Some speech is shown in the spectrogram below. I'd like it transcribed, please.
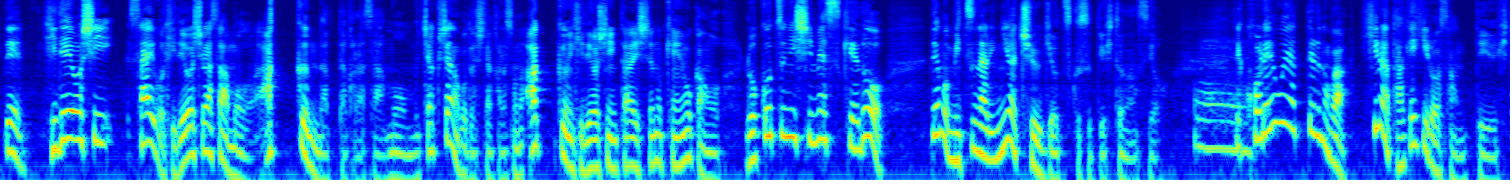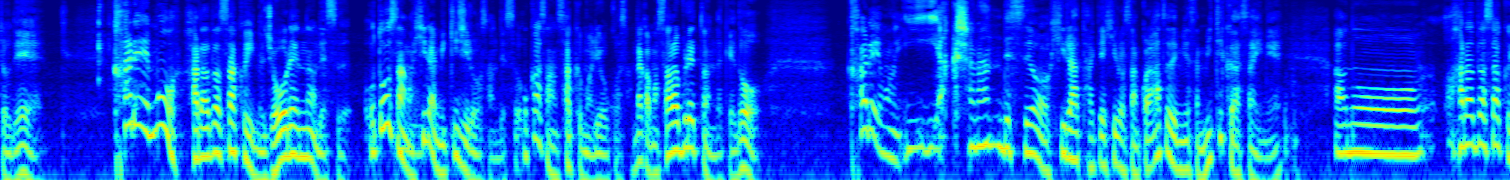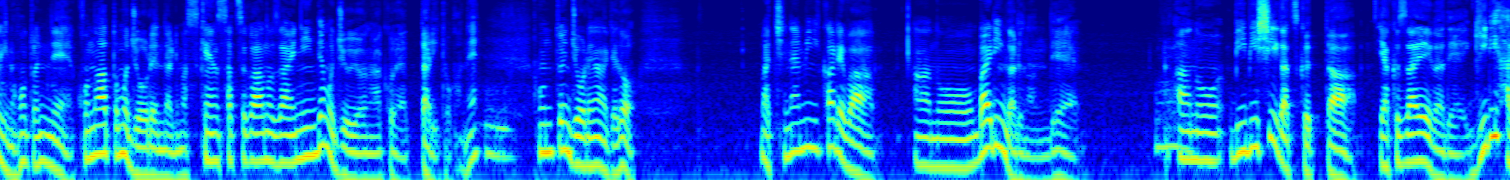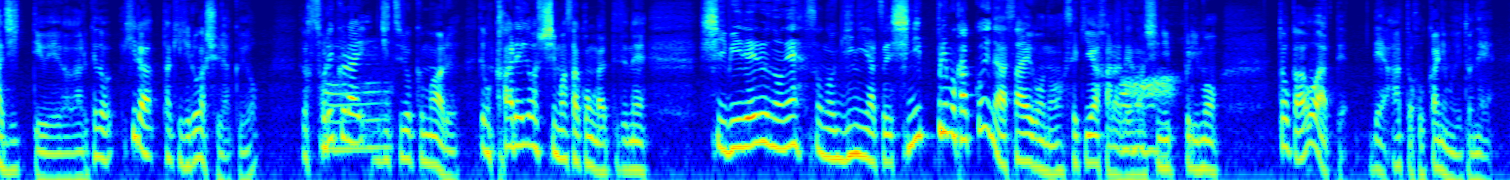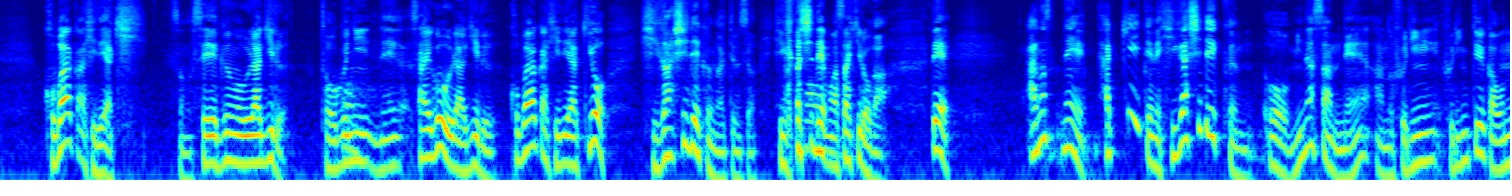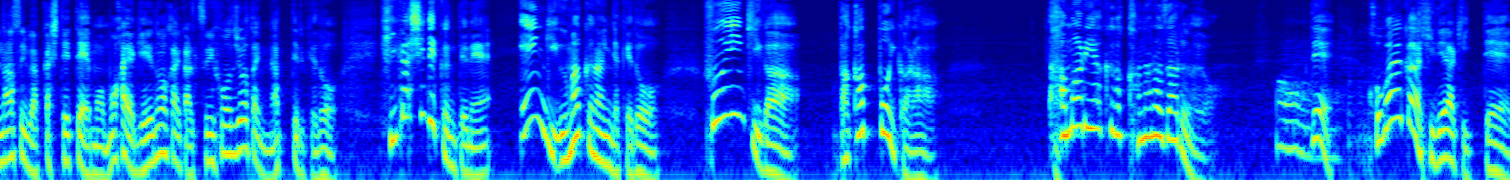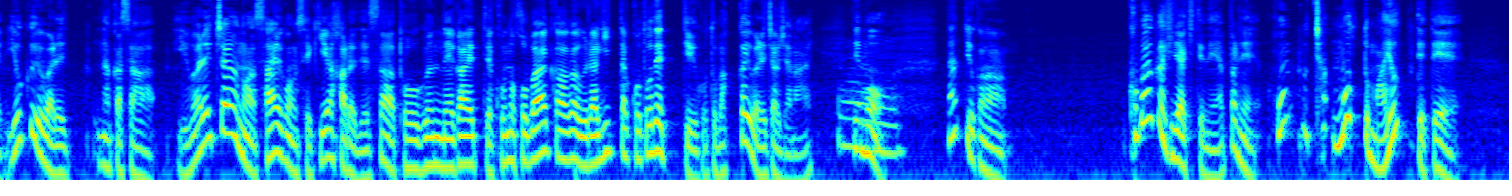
で、秀吉、最後秀吉はさ、もうあっくんだったからさ、もうむちゃくちゃなことしたから、そのあっくん秀吉に対しての嫌悪感を露骨に示すけど、でも三成には忠義を尽くすっていう人なんですよ。で、これをやってるのが、平武弘さんっていう人で、彼も原田作品の常連なんです。お父さんは平幹次郎さんです。お母さん佐久間良子さん。だからまあサラブレッドなんだけど、彼もいい役者なんですよ。平武弘さん。これ後で皆さん見てくださいね。あのー原田作品の本当にね、この後も常連になります。検察側の罪人でも重要な役をやったりとかね。うん本当に常連なんだけど、まあ、ちなみに彼は、あのーバイリンガルなんで、あの、BBC が作った薬剤映画で、ギリハジっていう映画があるけど、平武宏が主役よ。それくらい実力もある。でも彼が島左近がやっててね、痺れるのね、そのギニやつ。死にっぷりもかっこいいんだ、最後の関ヶ原での死にっぷりも。とかをあって。で、あと他にも言うとね、小早川秀明、その西軍を裏切る。東軍にね、最後を裏切る小早川秀明を東出くんがやってるんですよ。東出正宏が。で、あのね、はっきり言ってね、東出くんを皆さんね、あの不倫、不倫っていうか女遊びばっかしてて、もうもはや芸能界から追放状態になってるけど、東出くんってね、演技上手くないんだけど、雰囲気がバカっぽいから、ハマり役が必ずあるのよ。うん。で、小早川秀明ってよく言われ、なんかさ、言われちゃうのは最後の関ヶ原でさ、東軍寝返ってこの小早川が裏切ったことでっていうことばっかり言われちゃうじゃない？でも、なんていうかな、小早川秀明ってね、やっぱりね、ほんとちゃん、もっと迷ってて、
